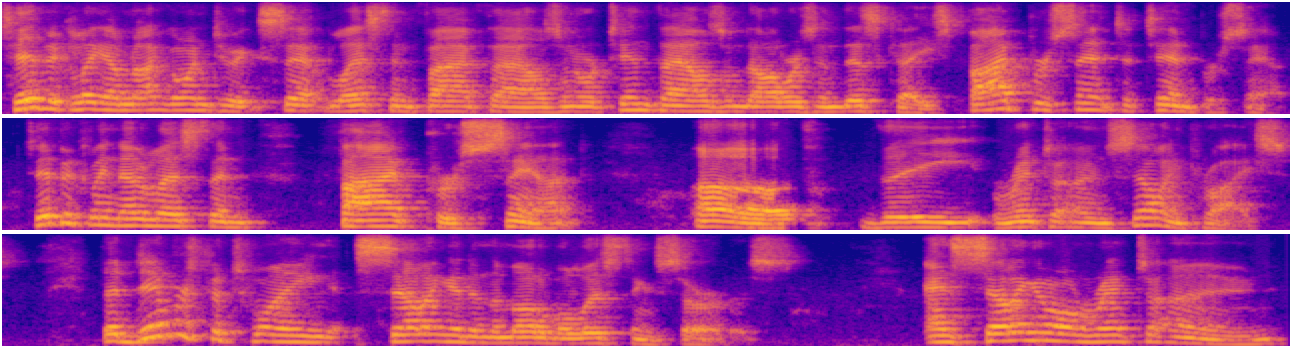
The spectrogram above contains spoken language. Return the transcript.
Typically, I'm not going to accept less than 5,000 or $10,000 in this case, 5% to 10%, typically no less than 5% of the rent to own selling price. The difference between selling it in the multiple listing service and selling it on rent to own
